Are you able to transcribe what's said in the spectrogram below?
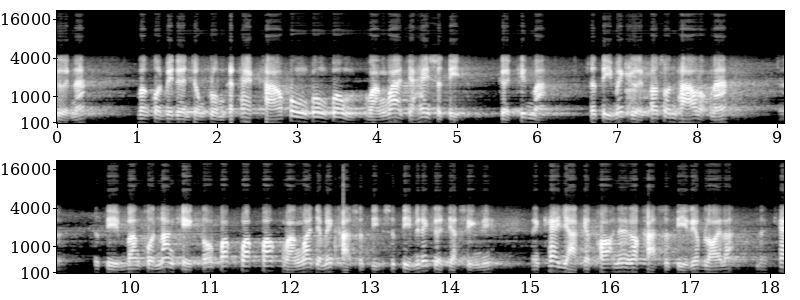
เกิดนะ บางคนไปเดินจงกรมกระแทกเท้าป้งป้งป้งหวังว่าจะให้สติเกิดขึ้นมา สติไม่เกิดเพราะส้นเท้าหรอกนะ สติบางคนนั่งเขกโต๊ะป๊อกป๊อกป๊อกหวังว่าจะไม่ขาดสติ สติไม่ได้เกิดจากสิ่งนี้ แค่อยากจะเคาะนั่นก็ขาดสติเรียบร้อยแล้วแค่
